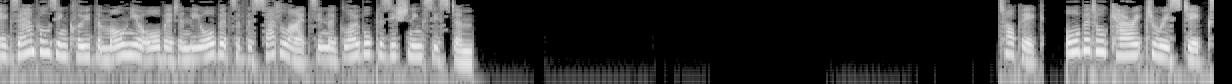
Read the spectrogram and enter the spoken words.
Examples include the Molniya orbit and the orbits of the satellites in the Global Positioning System. Orbital characteristics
